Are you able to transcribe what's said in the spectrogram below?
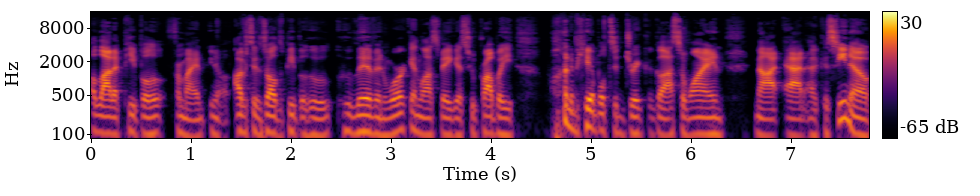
a lot of people from my you know obviously there's all the people who who live and work in Las Vegas who probably want to be able to drink a glass of wine not at a casino.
